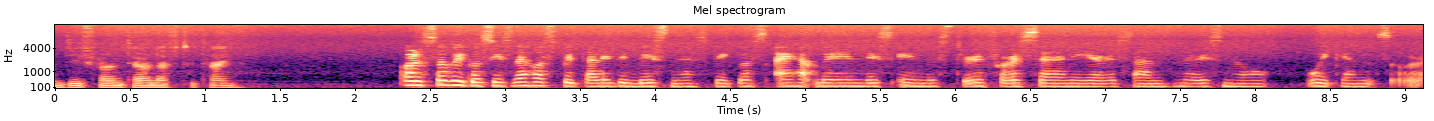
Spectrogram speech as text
different turn after time also because it's the hospitality business because i have been in this industry for seven years and there is no weekends or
